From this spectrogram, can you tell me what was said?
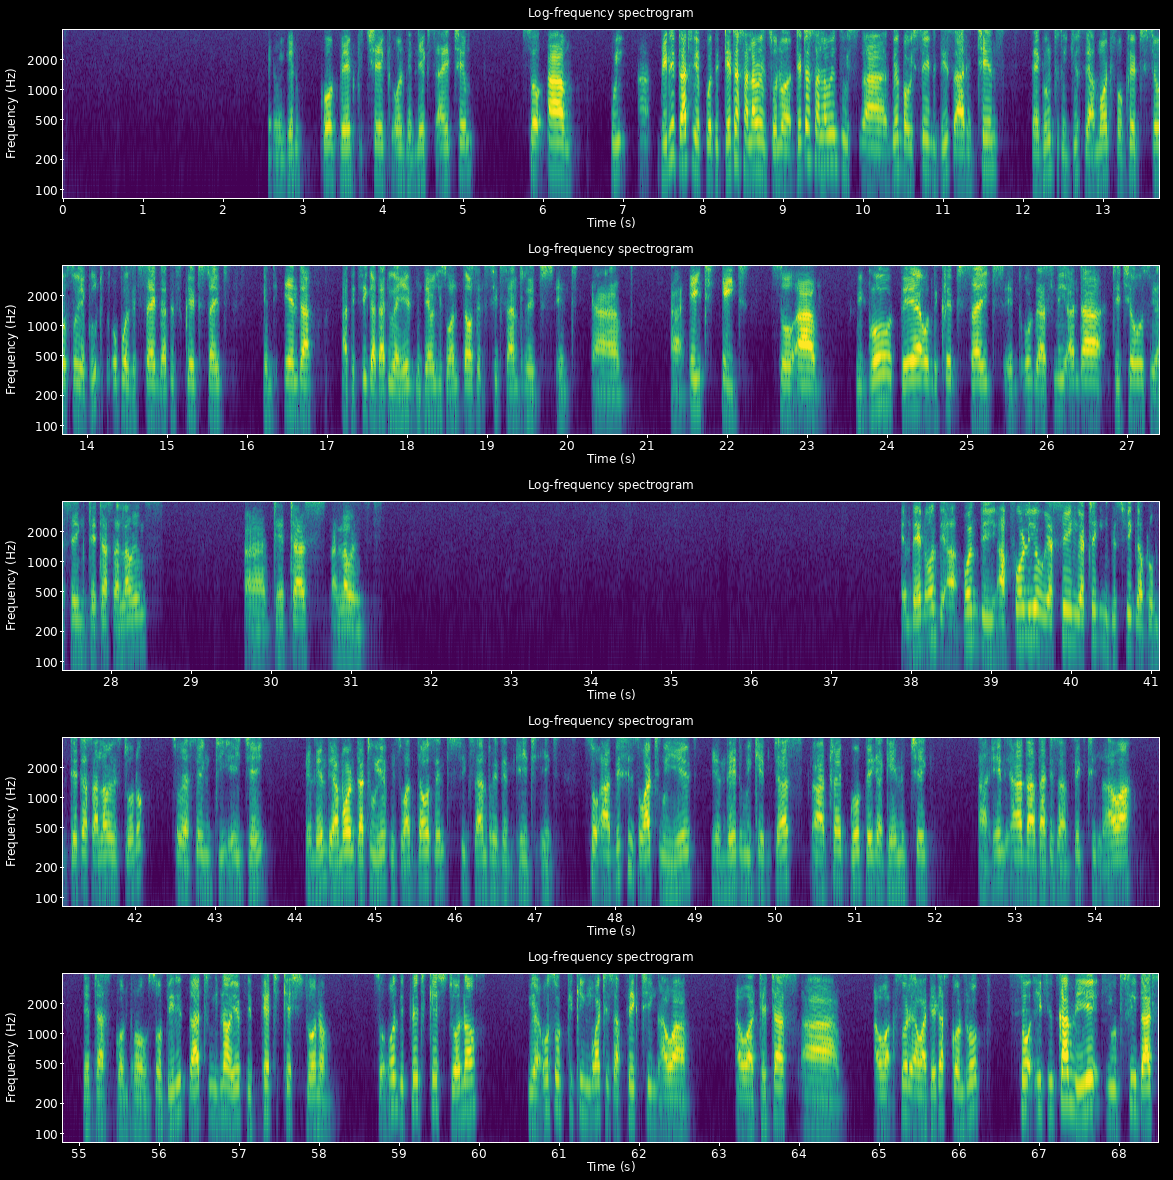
And we can go back to check on the next item. So um, we beneath that we have got the data allowance. No, debtors allowance. is uh, remember we said these are returns. They're going to reduce the amount for credit sales. So you're going to the opposite side, that is credit side, and enter at the figure that we are having there, which is one thousand six hundred and uh, uh. So um, we go there on the credit side, and obviously under details, we are saying data allowance, uh, debtors allowances. And then on the uh, on the uh, folio, we are saying we are taking this figure from debtors allowance journal. So we are saying DAJ, and then the amount that we have is 1,688. So uh, this is what we have, and then we can just uh, try to go back again and check uh, any other that is affecting our debtors control. So beneath that, we now have the petty cash journal. So on the petty cash journal, we are also picking what is affecting our our debtors, uh, our sorry, our debtors control. So if you come here, you would see that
